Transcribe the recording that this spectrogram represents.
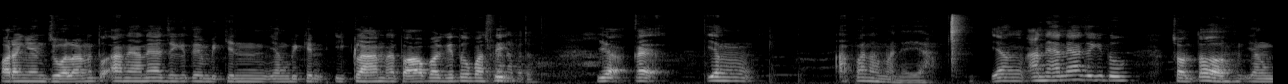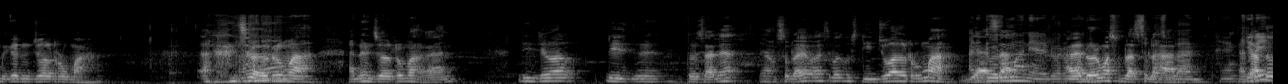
Orang yang jualan tuh aneh-aneh aja gitu yang bikin yang bikin iklan atau apa gitu pasti. Kenapa tuh? Ya kayak yang apa namanya ya? Yang aneh-aneh aja gitu contoh yang bikin jual rumah. Ada yang jual rumah ada yang jual rumah kan? Dijual di tulisannya yang sebelahnya masih bagus dijual rumah ada biasa. dua rumah nih ada dua rumah ada dua rumah sebelah Sebelah sebelahan. sebelahan. yang yang kiri? satu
